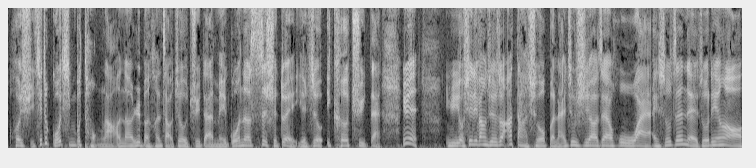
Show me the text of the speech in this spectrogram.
或许其实国情不同了。那日本很早就有巨蛋，美国呢四十队也只有一颗巨蛋，因为有些地方。就是说啊，打球本来就是要在户外。哎，说真的，昨天哦，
